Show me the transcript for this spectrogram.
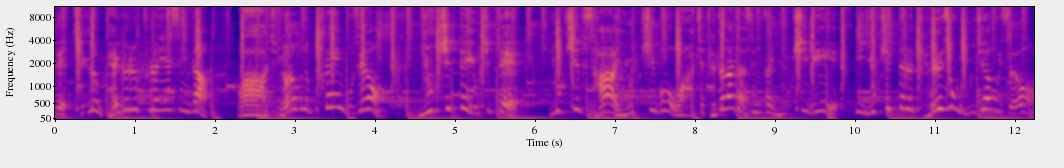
네, 지금 배그를 플레이 했습니다. 와, 지금 여러분들 프레임 보세요. 60대 60대 64, 65, 와, 진짜 대단하지 않습니까? 62, 이 60대를 계속 유지하고 있어요.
